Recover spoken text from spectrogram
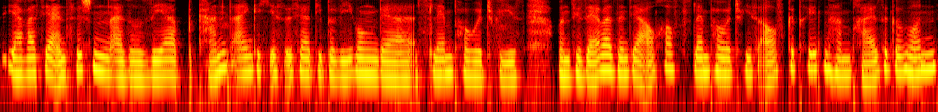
Ja, was ja inzwischen also sehr bekannt eigentlich ist, ist ja die Bewegung der Slam Poetries. Und Sie selber sind ja auch auf Slam Poetries aufgetreten, haben Preise gewonnen.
